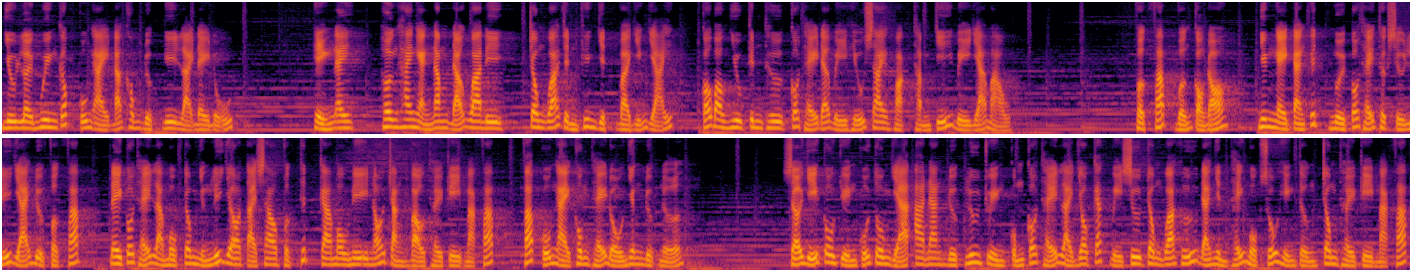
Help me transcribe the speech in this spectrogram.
Nhiều lời nguyên gốc của Ngài đã không được ghi lại đầy đủ. Hiện nay, hơn 2.000 năm đã qua đi, trong quá trình phiên dịch và diễn giải, có bao nhiêu kinh thư có thể đã bị hiểu sai hoặc thậm chí bị giả mạo. Phật Pháp vẫn còn đó, nhưng ngày càng ít người có thể thực sự lý giải được Phật Pháp. Đây có thể là một trong những lý do tại sao Phật Thích Ca Mâu Ni nói rằng vào thời kỳ mạt Pháp, Pháp của Ngài không thể độ nhân được nữa. Sở dĩ câu chuyện của tôn giả A Nan được lưu truyền cũng có thể là do các vị sư trong quá khứ đã nhìn thấy một số hiện tượng trong thời kỳ mạt Pháp.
